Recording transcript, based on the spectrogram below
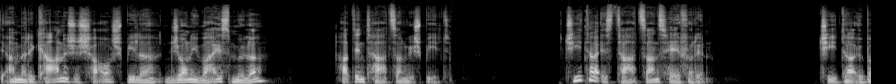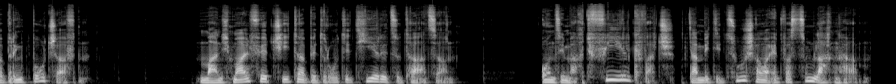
Der amerikanische Schauspieler Johnny Weissmüller hat den Tarzan gespielt. Cheetah ist Tarzans Helferin. Cheetah überbringt Botschaften. Manchmal führt Cheetah bedrohte Tiere zu Tarzan. Und sie macht viel Quatsch, damit die Zuschauer etwas zum Lachen haben.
